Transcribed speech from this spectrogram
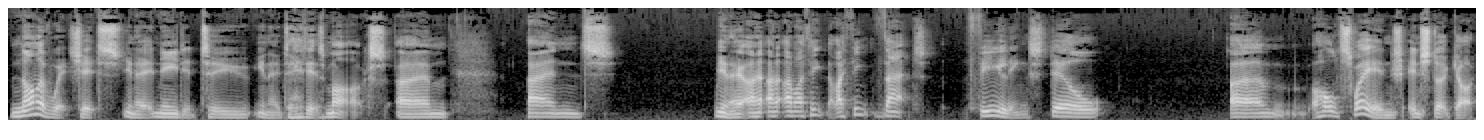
none of which it's you know it needed to you know to hit its marks. Um, and you know, and I think I think that feeling still um, holds sway in, in Stuttgart.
